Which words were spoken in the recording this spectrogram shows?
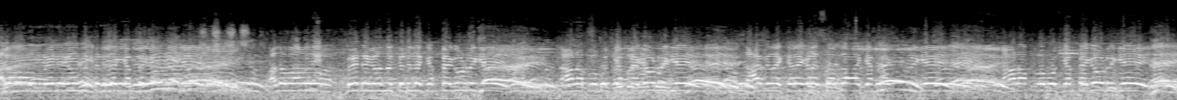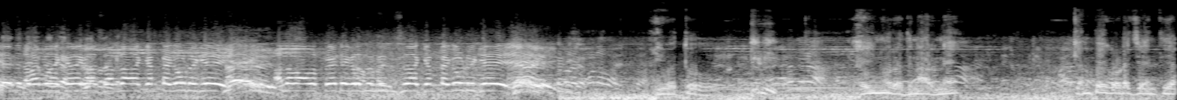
ಹಲವಾರು ಪೇಟೆಗಳನ್ನು ಕಟ್ಟಿದ ಕೆಂಪೇಗೌಡರಿಗೆ ಹಲವಾರು ಪೇಟೆಗಳನ್ನು ಕಟ್ಟಿದ ಕೆಂಪೇಗೌಡರಿಗೆ ನಾಡಪ್ರಭು ಕೆಂಪೇಗೌಡರಿಗೆ ಸಾವಿರ ಕೆರೆಗಳ ಸರ್ದಾರ ಕೆಂಪೇಗೌಡರಿಗೆ, ನಾಡಪ್ರಭು ಕೆಂಪೇಗೌಡರಿಗೆ ಸಾವಿರ ಕೆರೆಗಳ ಸರ್ದಾರ ಕೆಂಪೇಗೌಡರಿಗೆ, ಹಲವಾರು ಪೇಟೆಗಳನ್ನು ನಿರ್ಮಿಸಿದ ಕೆಂಪೇಗೌಡರಿಗೆ. ಇವತ್ತು ಐನೂರ ಹದಿನಾರನೇ ಕೆಂಪೇಗೌಡ ಜಯಂತಿಯ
